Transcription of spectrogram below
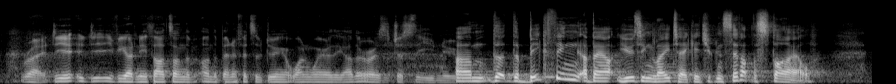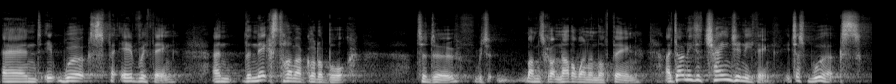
right. Do you, do you, have you got any thoughts on the, on the benefits of doing it one way or the other, or is it just that you knew? Um, the, the big thing about using LaTeX is you can set up the style, and it works for everything. And the next time I've got a book to do, which Mum's got another one on the thing, I don't need to change anything. It just works.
